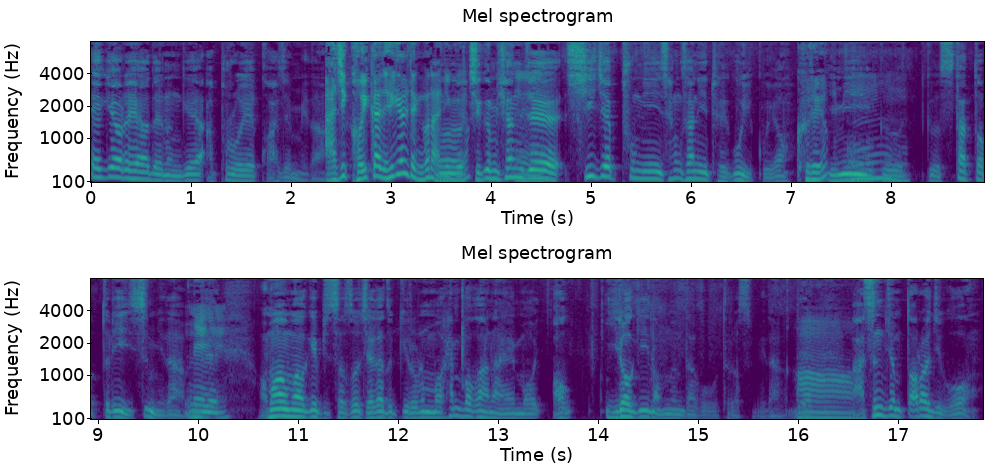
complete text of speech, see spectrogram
해결해야 되는 게 앞으로의 과제입니다. 아직 거기까지 해결된 건 아니고요. 어, 지금 현재 네. 시제품이 생산이 되고 있고요. 그래요? 이미 그, 그, 스타트업들이 있습니다. 근데 네. 어마어마하게 비싸서 제가 듣기로는 뭐 햄버거 하나에 뭐 억, 1억이 넘는다고 들었습니다. 근데 아. 맛은 좀 떨어지고 그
